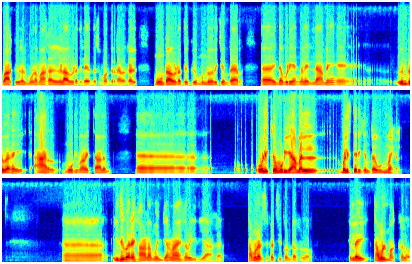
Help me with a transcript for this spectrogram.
வாக்குகள் மூலமாக ஏழாவது இடத்துல இருந்த சுமந்திரன் அவர்கள் மூன்றாவது இடத்துக்கு முன்னேறி சென்றார். அஹ், இந்த விடயங்கள் எல்லாமே இன்று வரை யார் மூடி மறைத்தாலும் ஒழிக்க முடியாமல் வெளித்தருகின்ற உண்மைகள். இதுவரை காலமும் ஜனநாயக ரீதியாக தமிழரசு கட்சி தொண்டர்களோ இல்லை தமிழ் மக்களோ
